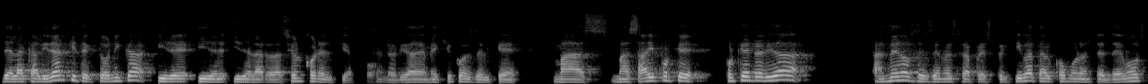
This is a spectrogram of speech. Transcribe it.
de la calidad arquitectónica y de, y de, y de la relación con el tiempo. En realidad de México es del que más, más hay, porque, porque en realidad, al menos desde nuestra perspectiva, tal como lo entendemos,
